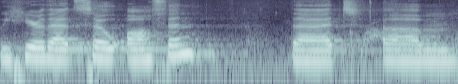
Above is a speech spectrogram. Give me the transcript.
We hear that so often, that um,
